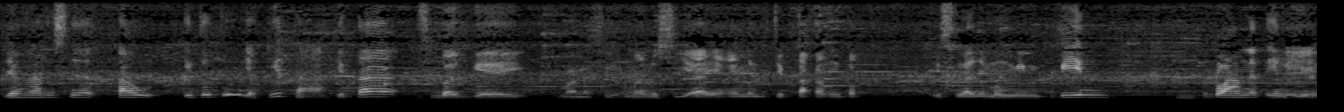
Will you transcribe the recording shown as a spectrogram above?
yang harusnya tahu itu tuh ya kita kita sebagai Manusia. manusia yang emang diciptakan untuk istilahnya memimpin planet ini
